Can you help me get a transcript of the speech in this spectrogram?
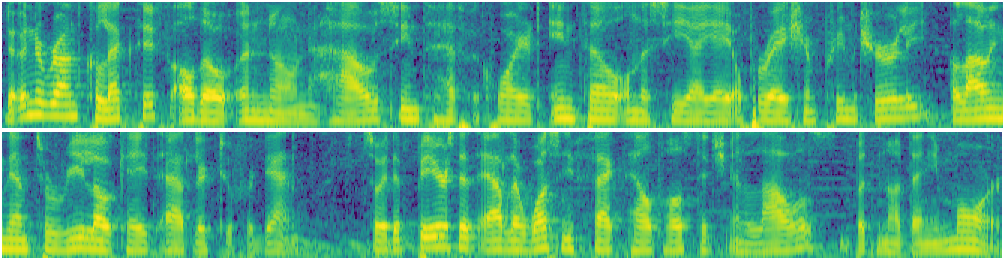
The underground collective, although unknown how, seem to have acquired intel on the CIA operation prematurely, allowing them to relocate Adler to Verdansk. So it appears that Adler was in fact held hostage in Laos, but not anymore.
